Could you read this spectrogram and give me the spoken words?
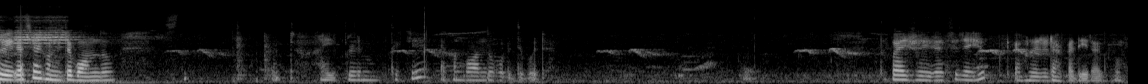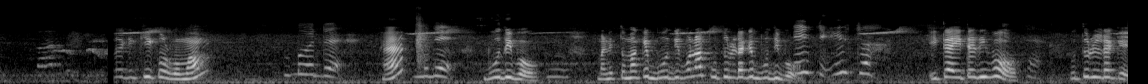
হয়ে গেছে, এখন এটা বন্ধ। হাই ফ্লেম থেকে এখন বন্ধ করে দেবো এটা। তো পায়েস হয়ে গেছে, যাই হোক, এখন এটা ঢাকা দিয়ে রাখব। কি করব মাম? হ্যাঁ? বু দিব। মানে তোমাকে বু দিব না পুতুলটাকে বু দিব। এটা এটা দিব? পুতুলটাকে?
